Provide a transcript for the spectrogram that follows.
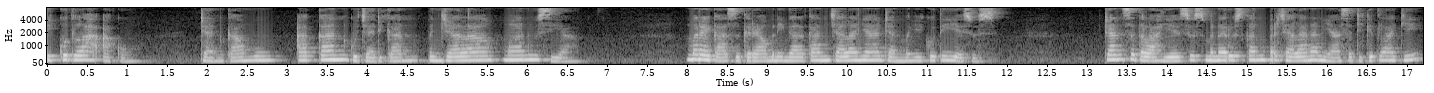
ikutlah Aku, dan kamu akan kujadikan penjala manusia." Mereka segera meninggalkan jalannya dan mengikuti Yesus. Dan setelah Yesus meneruskan perjalanannya sedikit lagi,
